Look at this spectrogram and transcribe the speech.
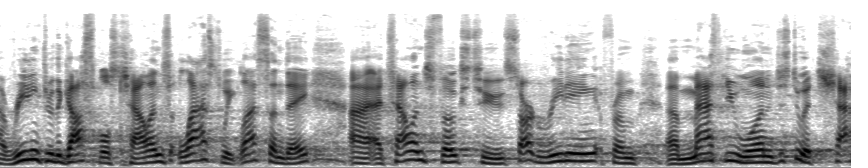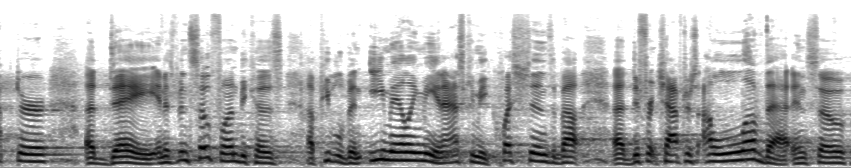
uh, reading through the Gospels challenge last week, last Sunday. Uh, I challenged folks to start reading from uh, Matthew 1 and just do a chapter a day. And it's been so fun because uh, people have been emailing me and asking me questions about uh, different chapters. I love that. And so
